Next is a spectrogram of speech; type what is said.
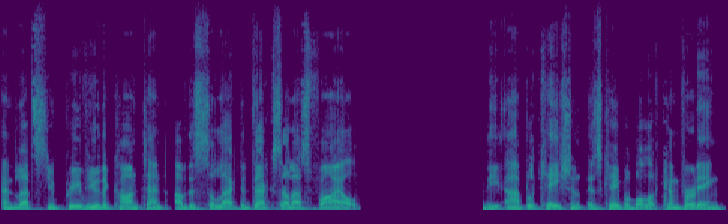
and lets you preview the content of the selected XLS file. The application is capable of converting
